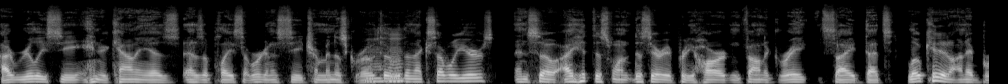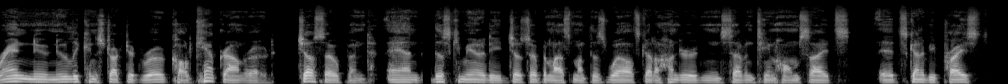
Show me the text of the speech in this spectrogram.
I really see Henry County as as a place that we're going to see tremendous growth over Mhm. the next several years. And so I hit this one this area pretty hard and found a great site that's located on a brand new newly constructed road called Campground Road. Just opened, and this community just opened last month as well. It's got 117 home sites. It's going to be priced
